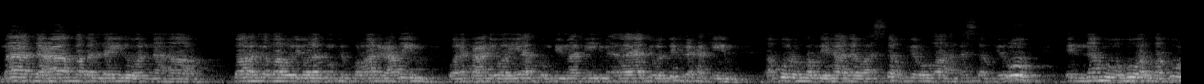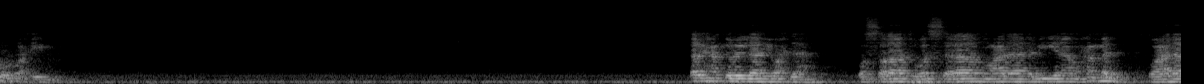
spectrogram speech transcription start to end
ما تعاقب الليل والنهار. بارك الله لي ولكم في القرآن العظيم ونفعني وإياكم بما فيه من الآيات والذكر الحكيم. أقول قولي هذا وأستغفر الله فاستغفروه إنه هو الغفور الرحيم. الحمد لله وحده والصلاة والسلام على نبينا محمد وعلى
